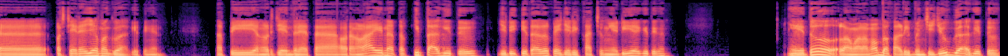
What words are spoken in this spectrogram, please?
eh, percaya aja sama gue gitu kan. Tapi yang ngerjain ternyata orang lain atau kita gitu. Jadi kita tuh kayak jadi kacungnya dia gitu kan ya itu lama-lama bakal dibenci juga gitu.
